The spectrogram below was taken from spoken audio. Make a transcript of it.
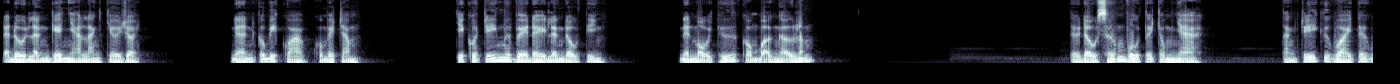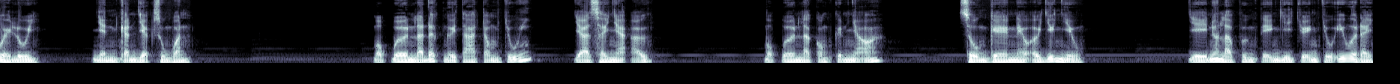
Đã đôi lần ghé nhà Lan chơi rồi. Nên có biết qua con bé Trâm. Chỉ có Trí mới về đây lần đầu tiên. Nên mọi thứ còn bỡ ngỡ lắm. Từ đầu sớm vô tới trong nhà, Thằng Trí cứ quay tới quay lui. Nhìn cảnh vật xung quanh. Một bên là đất người ta trồng chuối Và xây nhà ở. Một bên là con kinh nhỏ, Xuồng ghe neo ở dưới nhiều. Vì nó là phương tiện di chuyển chủ yếu ở đây.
